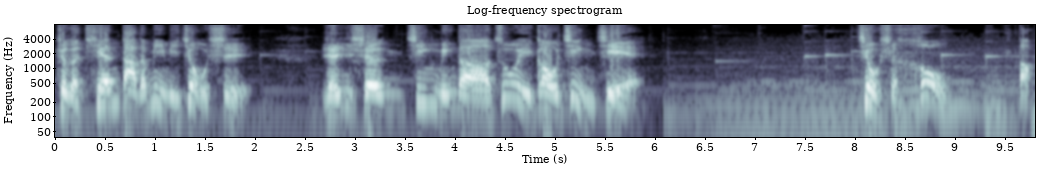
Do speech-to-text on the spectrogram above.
这个天大的秘密就是，人生精明的最高境界，就是厚道。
